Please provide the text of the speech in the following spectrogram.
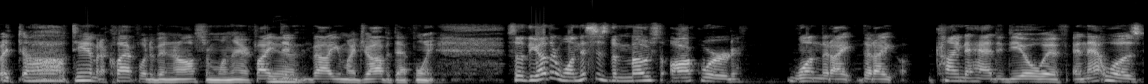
Like, oh, damn it, a clap would have been an awesome one there if I Yeah. didn't value my job at that point. So the other one, this is the most awkward one that I that I kind of had to deal with, and that was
